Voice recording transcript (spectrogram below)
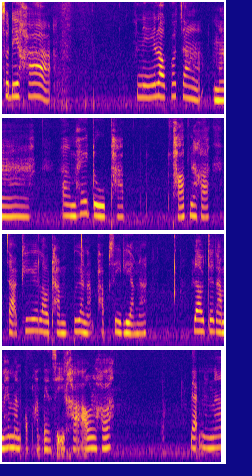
สวัสดีค่ะ วันนี้เราก็จะมาให้ดูพับพับนะคะ จากที่เราทำเปื้อนอะพับสี่เหลี่ยมนะ เราจะทำให้มันออกมาเป็นสีขาวนะคะ แบบหนึ่งนะ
